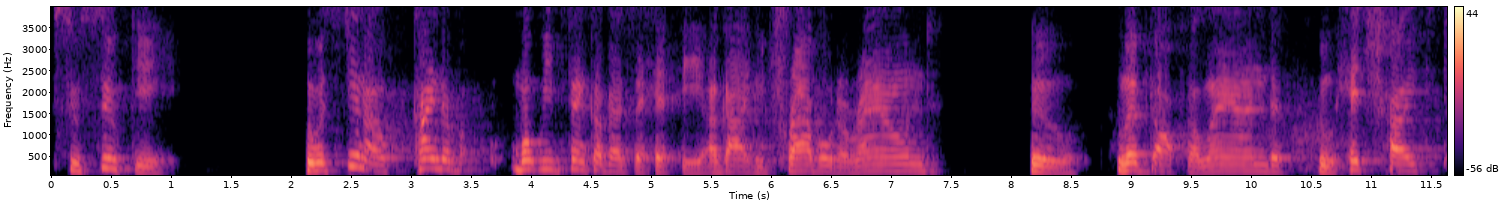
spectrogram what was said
Suzuki, who was, you know, kind of what we'd think of as a hippie, a guy who traveled around, who lived off the land, who hitchhiked,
